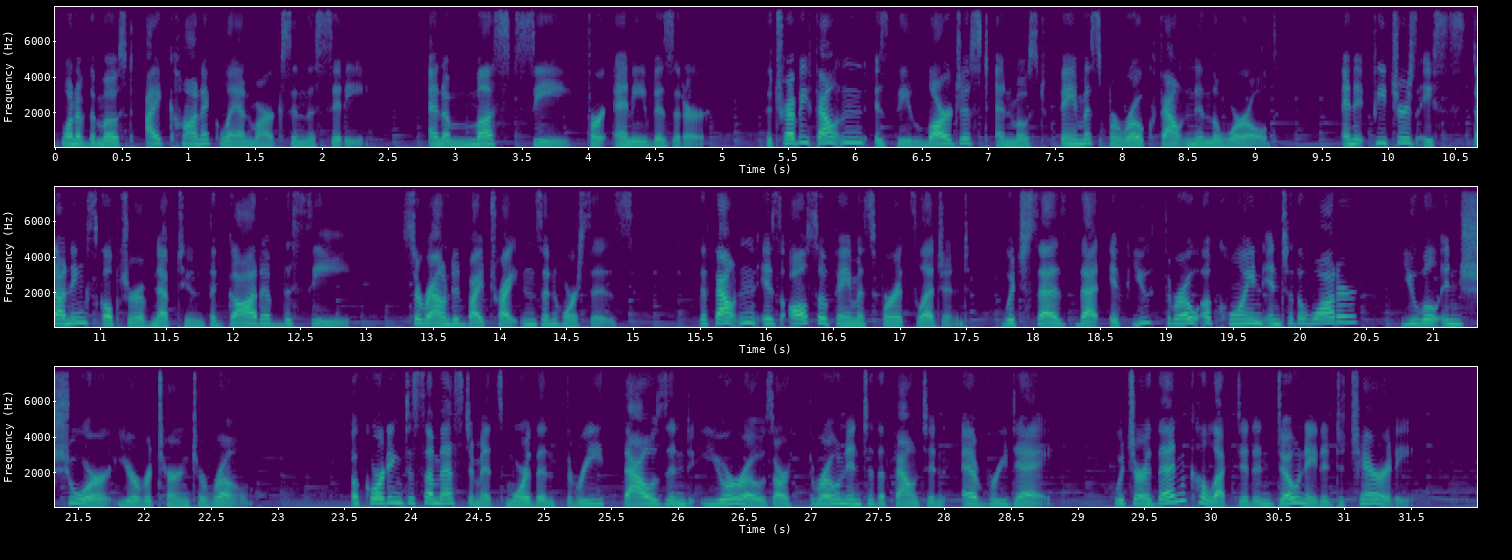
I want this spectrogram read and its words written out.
one of the most iconic landmarks in the city, and a must-see for any visitor. The Trevi Fountain is the largest and most famous Baroque fountain in the world, and it features a stunning sculpture of Neptune, the god of the sea, surrounded by tritons and horses. The fountain is also famous for its legend, which says that if you throw a coin into the water, you will ensure your return to Rome. According to some estimates, more than 3,000 euros are thrown into the fountain every day, which are then collected and donated to charity.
